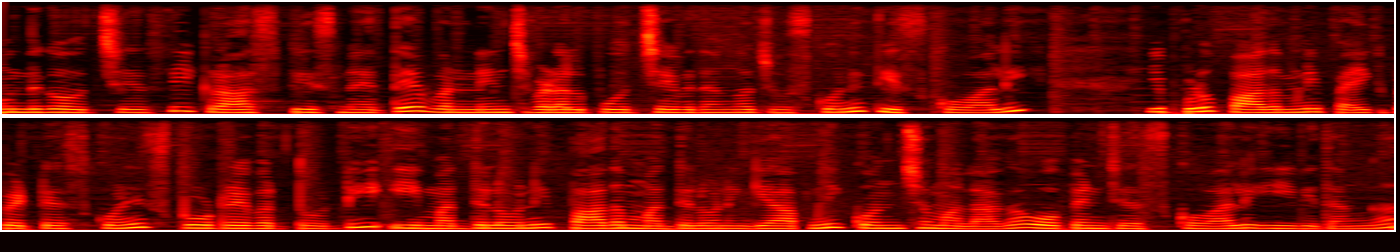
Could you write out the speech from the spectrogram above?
ముందుగా వచ్చేసి క్రాస్ పీస్ని అయితే వన్ ఇంచ్ వెడల్పు వచ్చే విధంగా చూసుకొని తీసుకోవాలి. ఇప్పుడు పాదంని పైకి పెట్టేసుకొని స్క్రూ డ్రైవర్ తోటి ఈ మధ్యలోని పాదం మధ్యలోని గ్యాప్ని కొంచెం అలాగా ఓపెన్ చేసుకోవాలి ఈ విధంగా.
